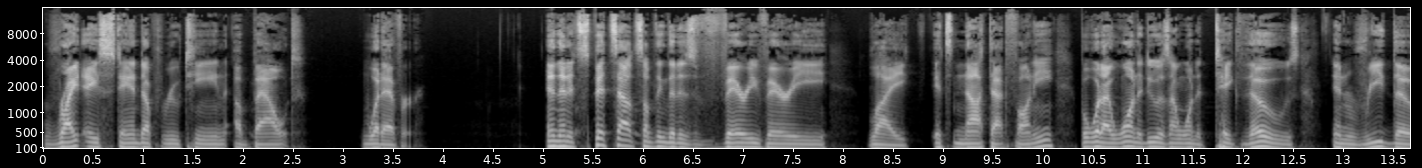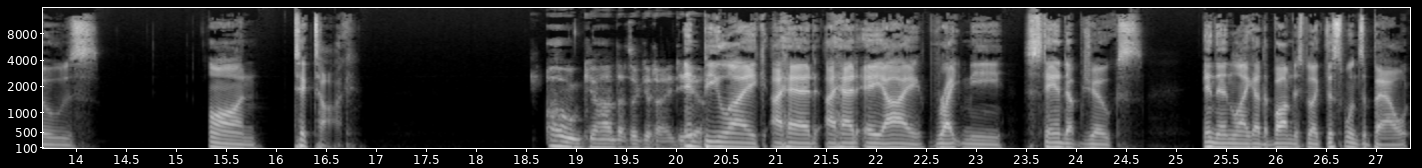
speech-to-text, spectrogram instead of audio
write a stand up routine about whatever, and then it spits out something that is very, very like it's not that funny. But what I want to do is I want to take those and read those on TikTok Oh god, that's a good idea. and be like I had I had AI write me stand up jokes and then like at the bottom just be like this one's about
